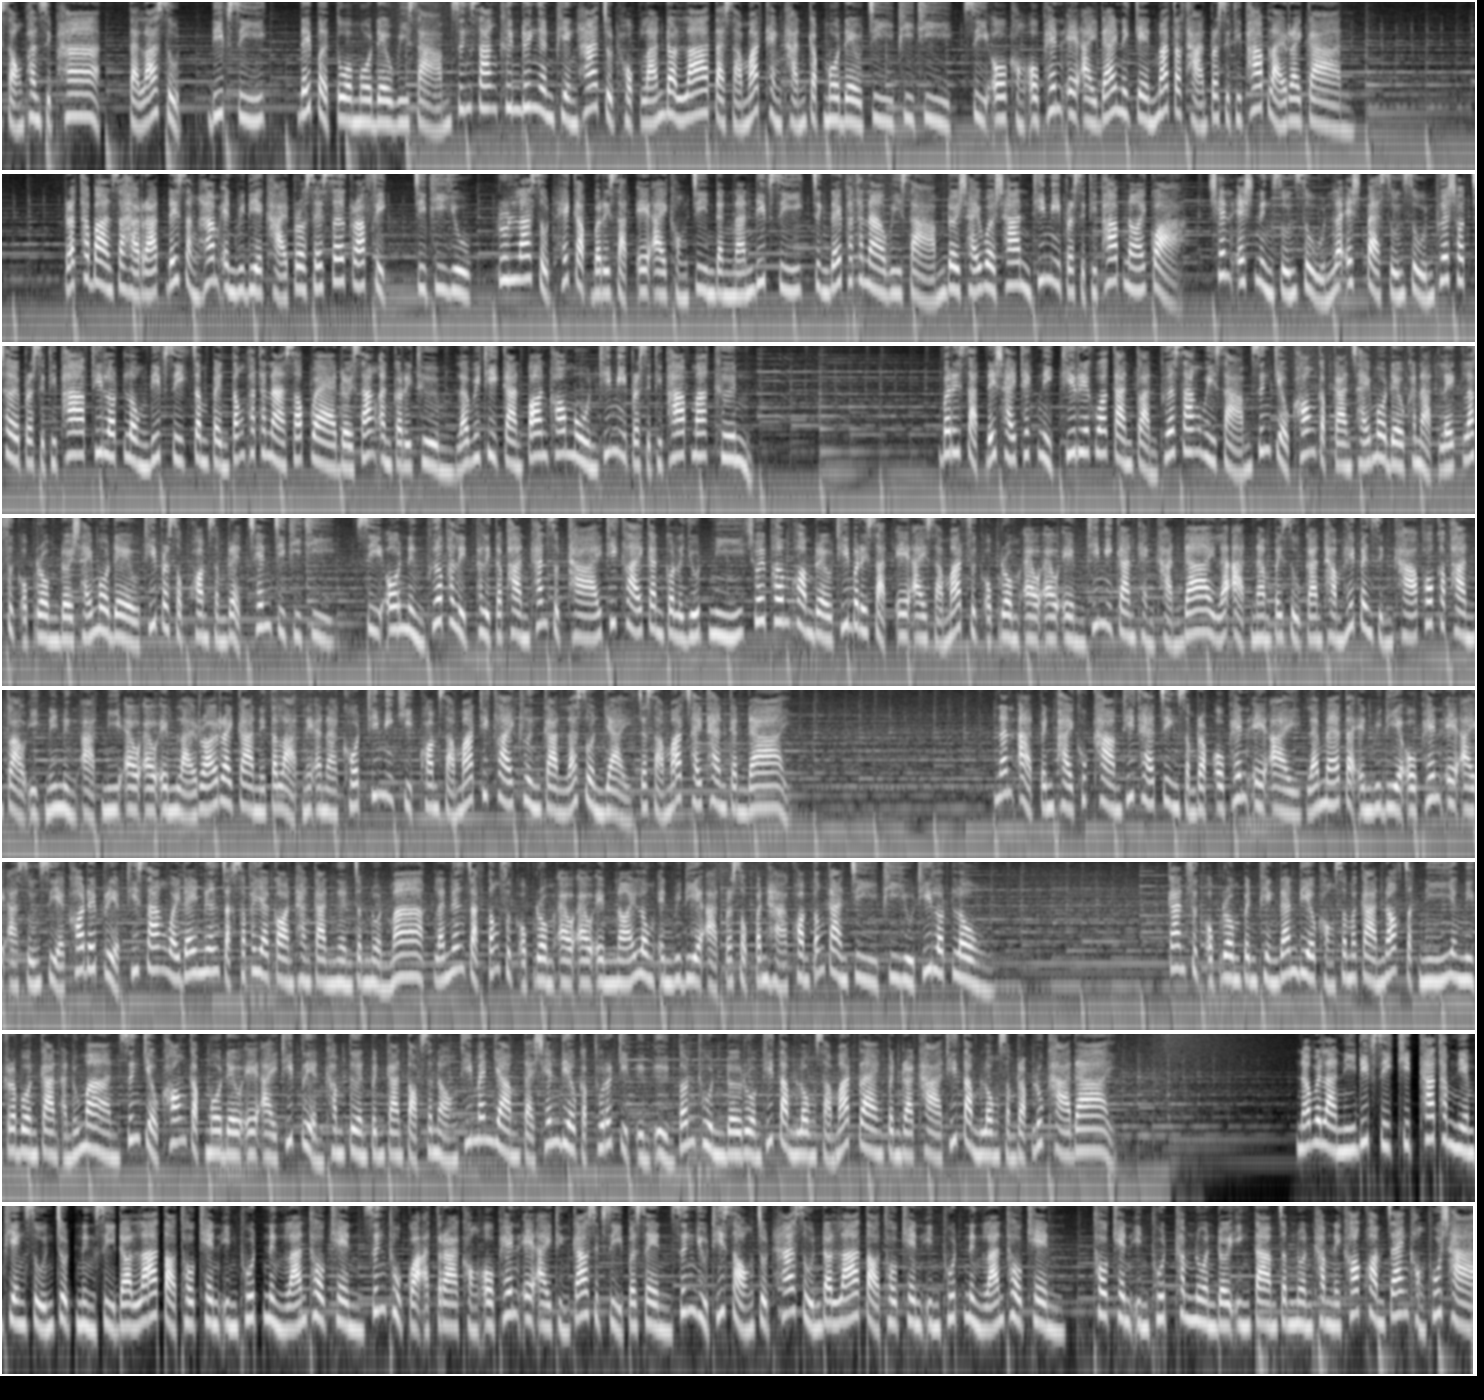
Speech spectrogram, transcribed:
2015 แต่ล่าสุด DeepSeek ได้เปิดตัวโมเดล V3 ซึ่งสร้างขึ้นด้วยเงินเพียง 5.6 ล้านดอลลาร์ แต่สามารถแข่งขันกับโมเดล GPT 4o ของ OpenAI ได้ในเกณฑ์มาตรฐานประสิทธิภาพหลายรายการ รัฐบาลสหรัฐได้สั่งห้าม NVIDIA ขายโปรเซสเซอร์กราฟิก GPU รุ่นล่าสุดให้กับบริษัท AI ของจีนดังนั้น DeepSeek จึงได้พัฒนา V3 โดยใช้เวอร์ชั่นที่มีประสิทธิภาพน้อยกว่า เช่น H100 และ H800 เพื่อชดเชยประสิทธิภาพที่ลดลง DeepSeek จำเป็นต้องพัฒนาซอฟต์แวร์โดยสร้างอัลกอริทึมและวิธีการป้อนข้อมูลที่มีประสิทธิภาพมากขึ้น บริษัทได้ใช้เทคนิคที่เรียกว่าการกลั่นเพื่อสร้าง V3 ซึ่งเกี่ยวข้องกับการใช้โมเดลขนาดเล็กและฝึกอบรมโดยใช้โมเดลที่ประสบความสำเร็จเช่น GPT CO1 เพื่อผลิตผลิตภัณฑ์ขั้นสุดท้ายที่คล้ายกันกลยุทธ์นี้ช่วยเพิ่มความเร็วที่บริษัท AI สามารถฝึกอบรม LLM ที่มีการแข่งขันได้ และอาจนำไปสู่การทำให้เป็นสินค้าโภคภัณฑ์กล่าวอีกในหนึ่งอาจมี LLM หลายร้อยรายการในตลาดในอนาคตที่มีขีดความสามารถที่คล้ายคลึงกัน และส่วนใหญ่จะสามารถใช้แทนกันได้ นั่นอาจเป็นภัยคุกคามที่แท้จริงสำหรับ OpenAI และแม้แต่ NVIDIA OpenAI อาจสูญเสียข้อได้เปรียบที่สร้างไว้ได้เนื่องจากทรัพยากรทางการเงินจำนวนมาก และเนื่องจากต้องฝึกอบรม LLM น้อยลง NVIDIA อาจประสบปัญหาความต้องการ GPU ที่ลดลง การฝึกอบรมเป็นเพียงด้านเดียวของสมการนอกจากนี้ยังมีกระบวนการอนุมาน ซึ่งเกี่ยวข้องกับโมเดล AI ที่เปลี่ยนคำเตือนเป็นการตอบสนองที่แม่นยำแต่เช่นเดียวกับธุรกิจอื่น ๆ ต้นทุนโดยรวมที่ต่ำลงสามารถแปลงเป็นราคาที่ต่ำลงสำหรับลูกค้าได้ณเวลานี้ DeepSeek คิดค่าธรรมเนียมเพียง 0.14 ดอลลาร์ต่อโทเค็น Input 1 ล้านโทเค็น ซึ่งถูกกว่าอัตราของ OpenAI ถึง 94%ซึ่งอยู่ที่ 2.50 ดอลลาร์ต่อโทเค็น Input 1 ล้านโทเค็น โทเค็น Input คำนวณโดยอิงตามจำนวนคำในข้อความแจ้งของผู้ใช้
